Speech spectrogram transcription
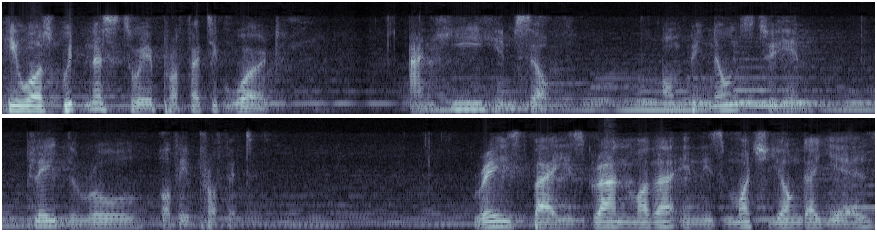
He was witness to a prophetic word and he himself, unbeknownst to him, played the role of a prophet. Raised by his grandmother in his much younger years,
